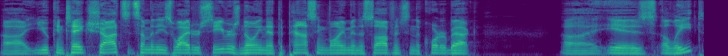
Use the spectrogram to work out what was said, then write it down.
Uh, you can take shots at some of these wide receivers, knowing that the passing volume in this offense and the quarterback uh, is elite.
